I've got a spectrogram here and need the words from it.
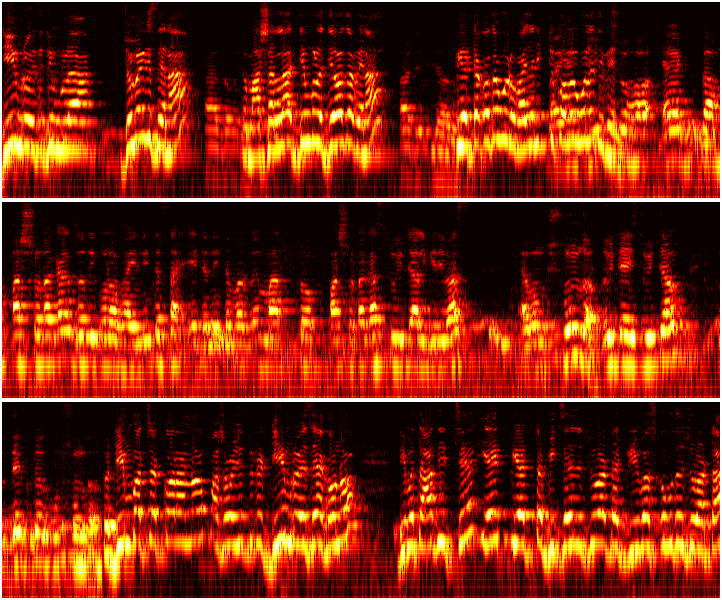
ডিম রয়েছে ডিমগুলা জমে গেছে না? হ্যাঁ, তো ডিমগুলো দেওয়া যাবে না? পিয়ারটা কত করে ভাইজান একটু কমে বলে দিবেন। একদম পাঁচশো টাকা যদি কোনো ভাই নিতে চায় এটা নিতে পারবে। মাত্র পাঁচশো টাকা সুইটাল গিরিবাস। এবং সুন্দর দুইটাই সুইটাল দেখতে খুব সুন্দর। তো ডিম বাচ্চা করানো পাশাপাশি দুটো ডিম রয়েছে এখনও। ডিমে তা দিচ্ছে এই পিয়ারটা বিগ সাইজের জোড়াটা গ্রিবাস কবুতর জোড়াটা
